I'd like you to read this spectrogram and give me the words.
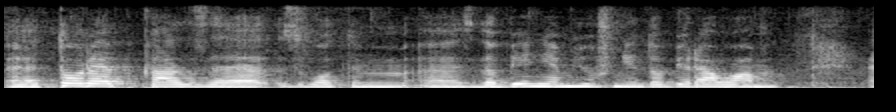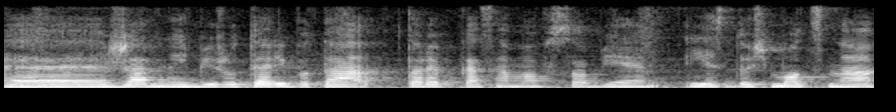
e, torebka ze złotym e, zdobieniem. Już nie dobierałam e, żadnej biżuterii, bo ta torebka sama w sobie jest dość mocna,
